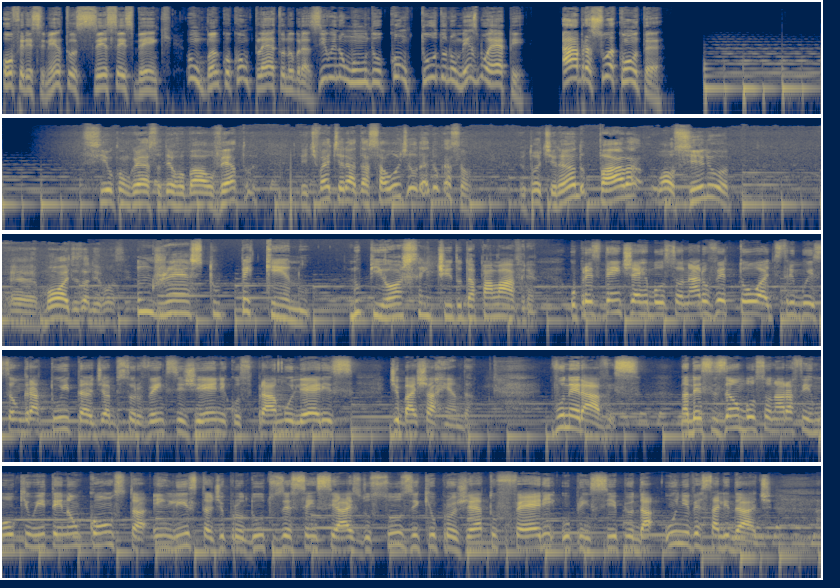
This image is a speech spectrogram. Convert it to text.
Oferecimento C6 Bank, um banco completo no Brasil e no mundo, com tudo no mesmo app. Abra sua conta. Se o Congresso derrubar o veto, a gente vai tirar da saúde ou da educação. Eu estou tirando para o auxílio é, mods ali, assim. Um gesto pequeno, no pior sentido da palavra. O presidente Jair Bolsonaro vetou a distribuição gratuita de absorventes higiênicos para mulheres de baixa renda vulneráveis. Na decisão, Bolsonaro afirmou que o item não consta em lista de produtos essenciais do SUS e que o projeto fere o princípio da universalidade,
